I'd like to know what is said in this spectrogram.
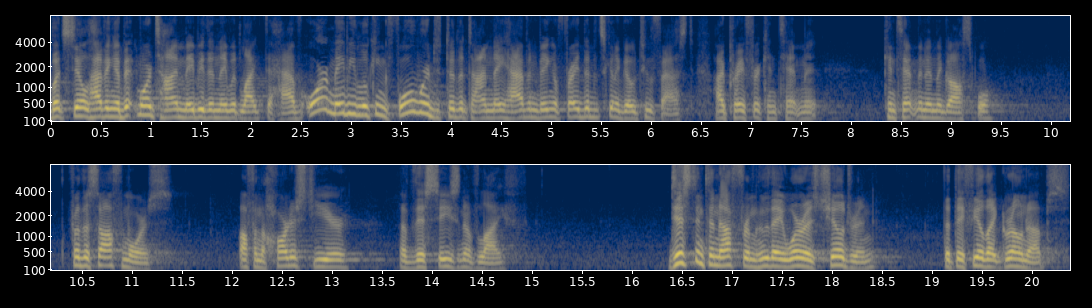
but still having a bit more time maybe than they would like to have, or maybe looking forward to the time they have and being afraid that it's going to go too fast. I pray for contentment, contentment in the gospel. For the sophomores, often the hardest year of this season of life. Distant enough from who they were as children that they feel like grown ups,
